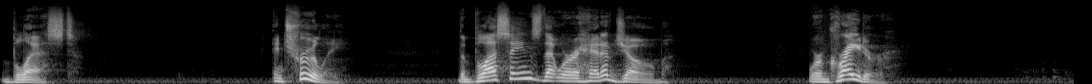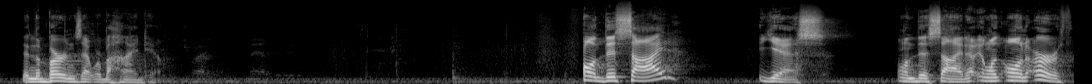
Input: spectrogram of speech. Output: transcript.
blessed. And truly, the blessings that were ahead of Job were greater than the burdens that were behind him. On this side, Yes, on this side. On, on earth,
